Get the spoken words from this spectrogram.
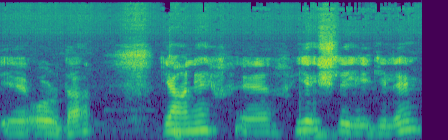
eee, orada. Yani, eee, ya işle ilgili,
